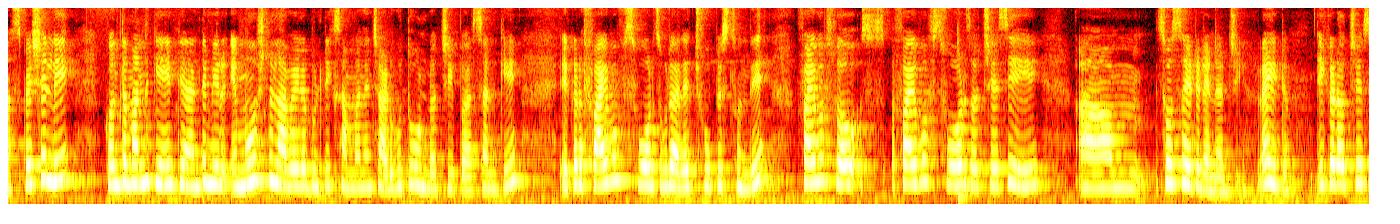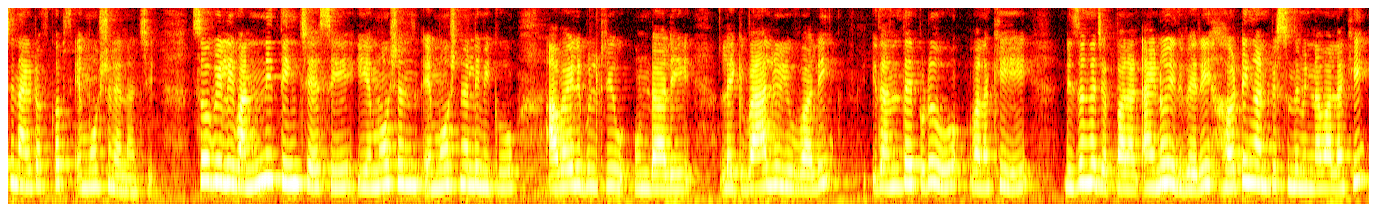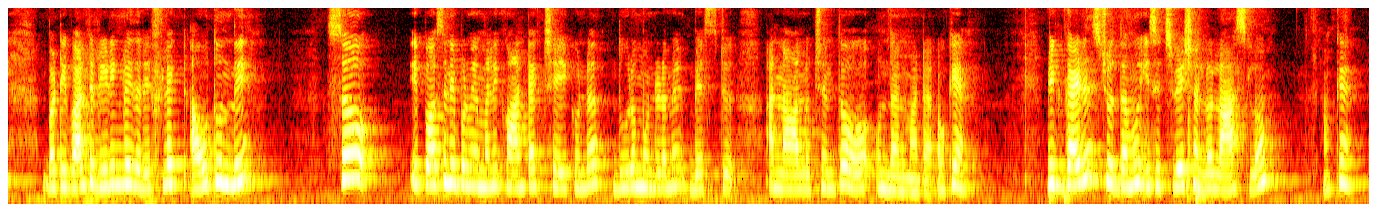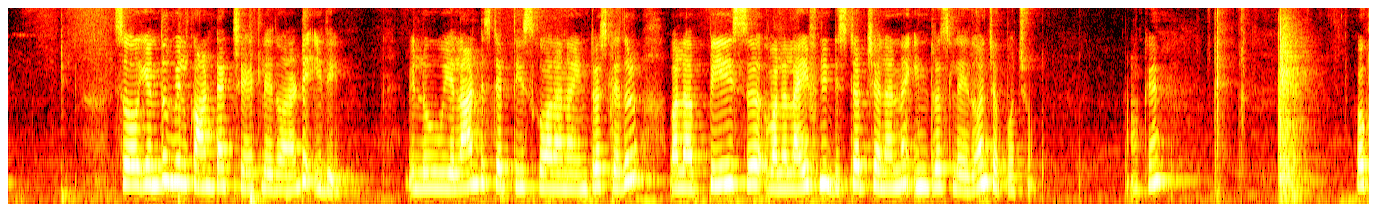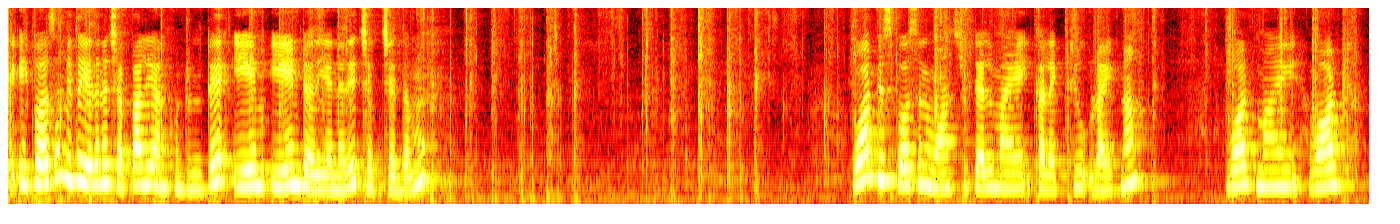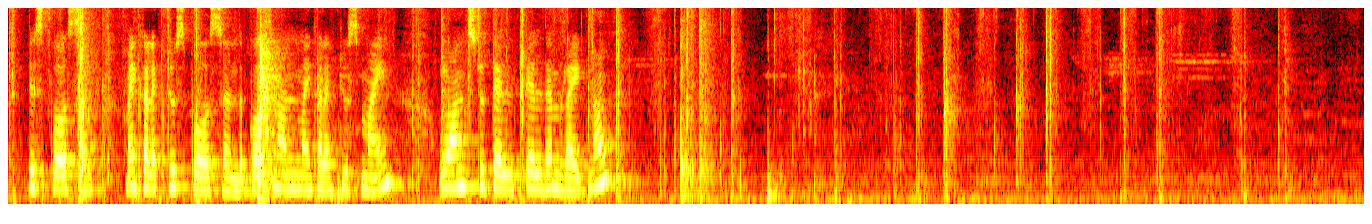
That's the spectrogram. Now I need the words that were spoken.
స్పెషల్లీ కొంతమందికి ఏంటి అంటే మీరు ఎమోషనల్ అవైలబిలిటీకి సంబంధించి అడుగుతూ ఉండొచ్చు ఈ పర్సన్కి ఇక్కడ ఫైవ్ ఆఫ్ స్పోర్ట్స్ కూడా అదే చూపిస్తుంది. Five of five of sports వచ్చేసి సొసైటెడ్ ఎనర్జీ రైట్ ఇక్కడ వచ్చేసి knight of cups emotional energy so వీళ్ళు ఇవన్నీ థింక్ చేసి ఈ ఎమోషన్ ఎమోషనల్లీ మీకు అవైలబిలిటీ ఉండాలి లైక్ వాల్యూ ఇవ్వాలి. ఇదంతా ఇప్పుడు వాళ్ళకి నిజంగా చెప్పాలంటే ఐ నో ఇది వెరీ హర్టింగ్ అనిపిస్తుంది విన్న వాళ్ళకి బట్ ఇవాళ రీడింగ్లో ఇది రిఫ్లెక్ట్ అవుతుంది. సో ఈ పర్సన్ ఇప్పుడు మిమ్మల్ని కాంటాక్ట్ చేయకుండా దూరం ఉండడమే బెస్ట్ అన్న ఆలోచనతో ఉందన్నమాట ఓకే మీకు గైడెన్స్ చూద్దాము ఈ సిచ్యువేషన్లో లాస్ట్లో ఓకే? సో ఎందుకు వీళ్ళు కాంటాక్ట్ చేయట్లేదు అని అంటే ఇది. వీళ్ళు ఎలాంటి స్టెప్ తీసుకోవాలన్న ఇంట్రెస్ట్ లేదు. వాళ్ళ పీస్ వాళ్ళ లైఫ్ని డిస్టర్బ్ చేయాలన్న ఇంట్రెస్ట్ లేదు అని చెప్పొచ్చు. ఓకే? ఓకే ఈ పర్సన్ మీతో ఏదైనా చెప్పాలి అనుకుంటుంటే ఏం ఏంటి అది అనేది చెక్ చేద్దాము. What this person wants to tell my collective right నా what my what this person my collective's person the person on my collective's mind wants to tell tell them right now.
